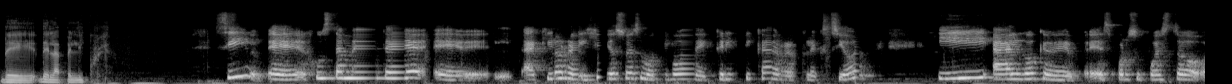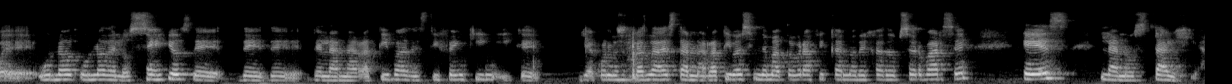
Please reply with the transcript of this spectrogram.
de, la película. Sí, justamente aquí lo religioso es motivo de crítica, de reflexión y algo que es, por supuesto, eh, uno, uno de los sellos de, de- de- de la narrativa de Stephen King y que ya cuando se traslada esta narrativa cinematográfica no deja de observarse, es la nostalgia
